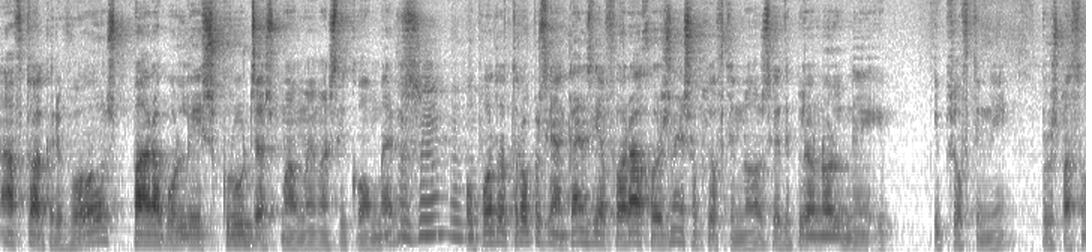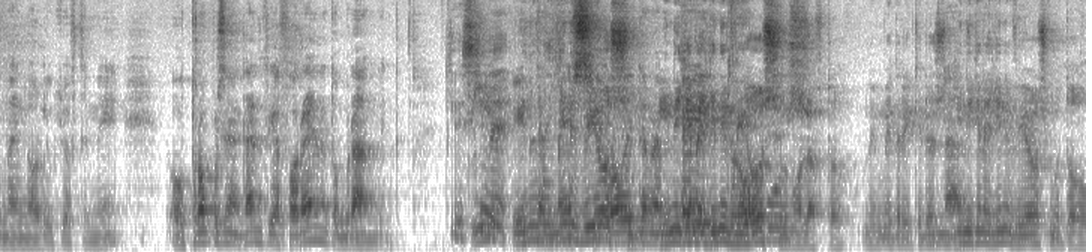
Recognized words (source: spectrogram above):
Αυτό ακριβώς. Πάρα πολύ scrooge, ας πούμε, άμα είμαστε e-commerce. Mm-hmm, mm-hmm. Οπότε ο τρόπος για να κάνεις διαφορά χωρίς να είσαι ο πιο φθηνός, γιατί πλέον όλοι είναι οι πιο φθηνοί, προσπαθούν να είναι όλοι πιο φθηνοί. Ο τρόπος για να κάνεις διαφορά είναι το branding. Είναι, είναι, είναι, να γίνει βιώσιμο. Είναι για να γίνει βιώσιμο όλο αυτό. Δημήτρη, κυρίως, ναι. είναι για να γίνει βιώσιμο το,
